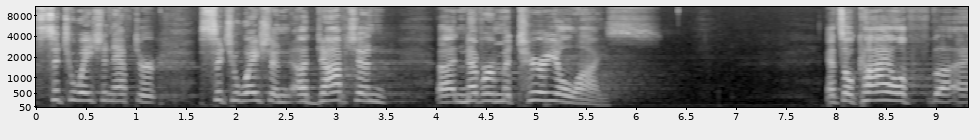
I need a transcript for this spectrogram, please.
situation after situation, adoption uh, never materialized. And so Kyle uh,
